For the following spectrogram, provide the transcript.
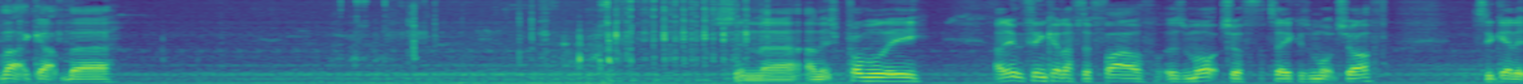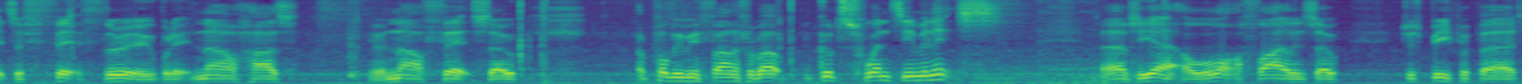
that gap there. In there, and it's probably I didn't think I'd have to file as much or take as much off to get it to fit through, but it now has, it now fits. So I've probably been filing for about a good 20 minutes Um, so yeah, a lot of filing. So just be prepared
